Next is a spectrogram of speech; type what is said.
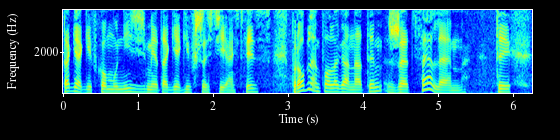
tak jak i w komunizmie, tak jak i w chrześcijaństwie, jest, problem polega na tym, że celem tych,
